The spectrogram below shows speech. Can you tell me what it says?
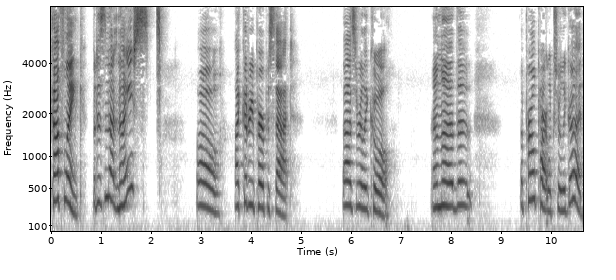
cufflink. But isn't that nice? Oh, I could repurpose that. That's really cool. And the, the, the pearl part looks really good.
